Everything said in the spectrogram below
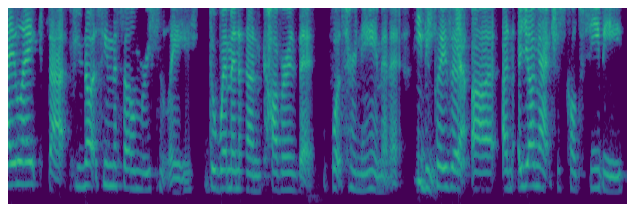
I like that. If you've not seen the film recently, the women uncover that what's her name in it? Phoebe. She plays a, yeah. uh, an- a young actress called Phoebe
